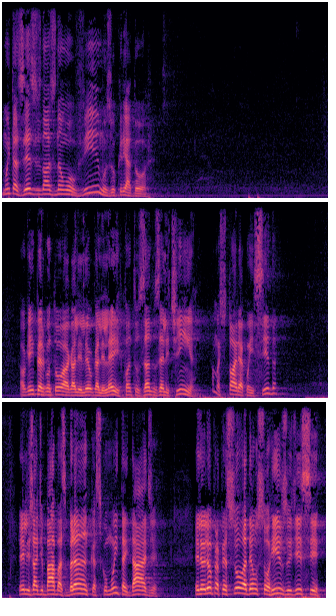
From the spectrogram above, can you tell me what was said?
Muitas vezes nós não ouvimos o Criador. Alguém perguntou a Galileu Galilei quantos anos ele tinha. É uma história conhecida. Ele já de barbas brancas, com muita idade. Ele olhou para a pessoa, deu um sorriso e disse:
